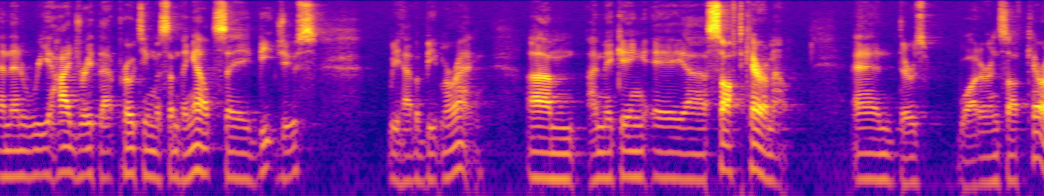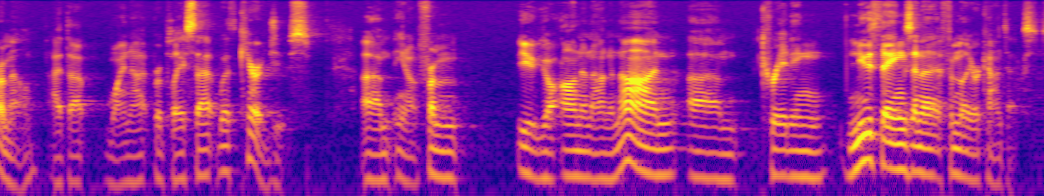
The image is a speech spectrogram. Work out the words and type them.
and then rehydrate that protein with something else, say beet juice, we have a beet meringue. Um, I'm making a uh, soft caramel, and there's water and soft caramel. I thought, why not replace that with carrot juice? Um, you know, from you go on and on and on, um, creating new things in a familiar context.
